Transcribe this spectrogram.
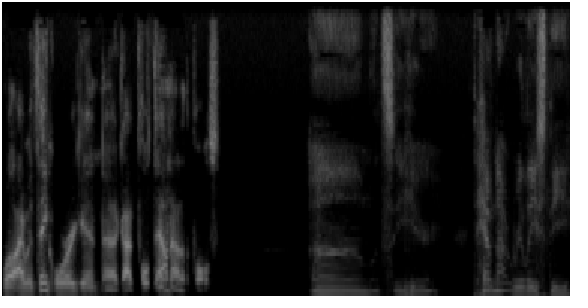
Well, I would think Oregon uh, got pulled down out of the polls. Um, let's see here. They have not released the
